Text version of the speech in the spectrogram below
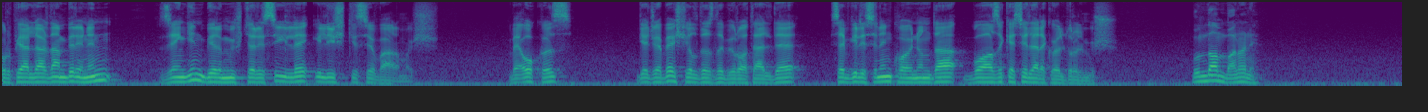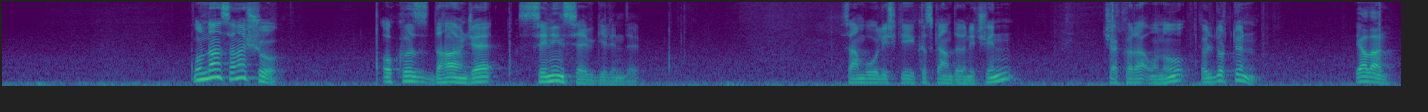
Kurpiyerlerden birinin zengin bir müşterisiyle ilişkisi varmış. Ve o kız gece beş yıldızlı bir otelde sevgilisinin koynunda boğazı kesilerek öldürülmüş. Bundan bana ne? Bundan sana şu. O kız daha önce senin sevgilindi. Sen bu ilişkiyi kıskandığın için Çakır'a onu öldürttün. Yalan.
